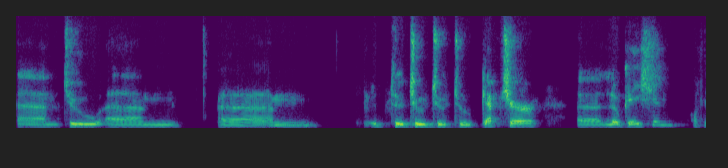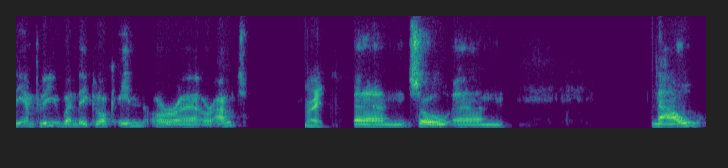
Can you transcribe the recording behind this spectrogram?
um, to, um, um, to, to, to, to capture uh, location of the employee when they clock in or, uh, or out. Right. Um, so um, now,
